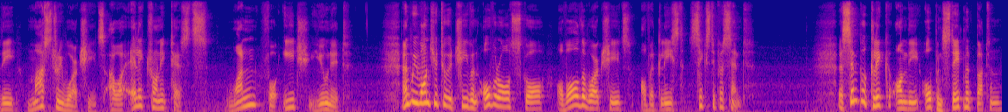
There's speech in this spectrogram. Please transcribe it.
the mastery worksheets, our electronic tests, one for each unit. And we want you to achieve an overall score of all the worksheets of at least 60%. A simple click on the Open Statement button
